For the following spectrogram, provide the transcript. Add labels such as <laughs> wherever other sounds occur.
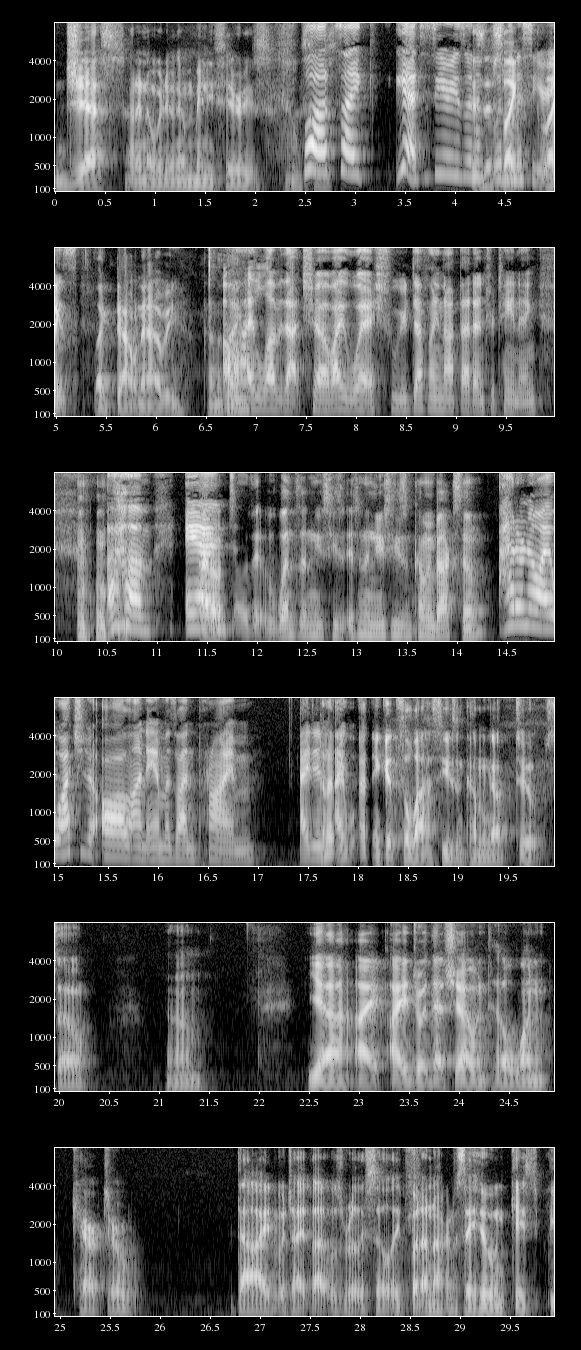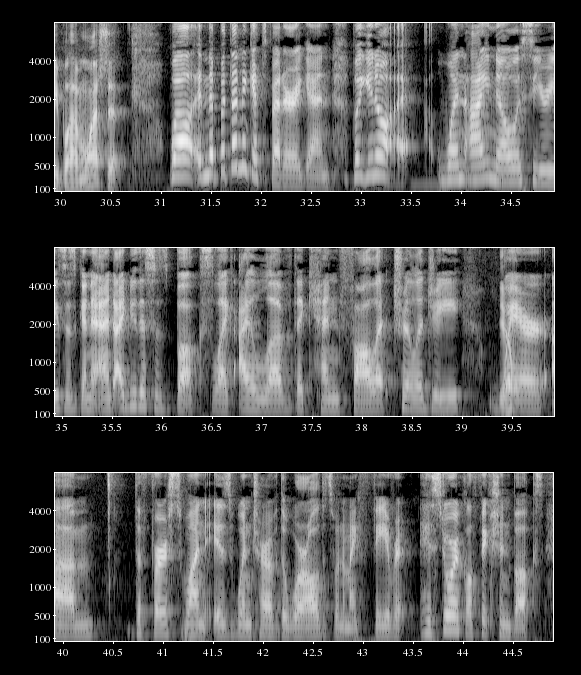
Jess, I didn't know we are doing a mini series. Well, it's like, yeah, it's a series within, is this within like, a series. Like, like Downton Abbey? Kind of oh, thing. Oh, I love that show. I wish we were definitely not that entertaining. <laughs> um, and I don't know. It, when's the new season? Isn't the new season coming back soon? I don't know. I watched it all on Amazon Prime. I didn't. I think, I, I think, it's the last season coming up too. So, um, yeah, I I enjoyed that show until one character died, which I thought was really silly. But I'm not going to say who in case people haven't watched it. Well, and the, but then it gets better again. But you know, when I know a series is going to end, I do this as books. Like I love the Ken Follett trilogy, yep. where um, the first one is Winter of the World. It's one of my favorite historical fiction books.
